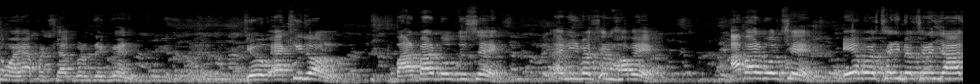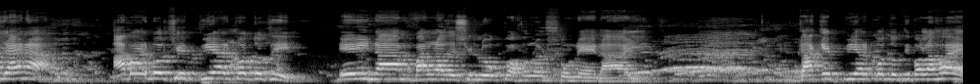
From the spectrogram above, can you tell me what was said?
সময় আপনি খেয়াল করে দেখবেন। কেউ একই দল বারবার বলতেছে "এ, নির্বাচন হবে। আবার বলছে এই অবস্থায় নির্বাচনে যাওয়া যায় না। আবার বলছে পিয়ার পদ্ধতি। এই নাম বাংলাদেশের লোক কখনো শোনে নাই। কাকে পিয়ার পদ্ধতি বলা হয়?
